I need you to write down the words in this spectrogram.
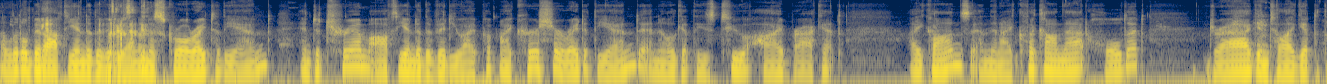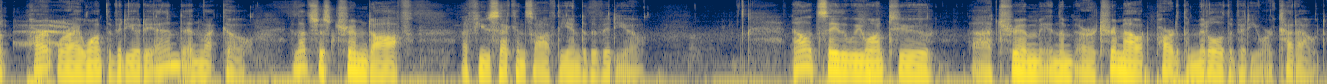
a little bit off the end of the video. I'm going to scroll right to the end and to trim off the end of the video I put my cursor right at the end and it'll get these two eye bracket icons and then I click on that, hold it, drag until I get to the part where I want the video to end and let go. And that's just trimmed off a few seconds off the end of the video. Now let's say that we want to uh, trim in the or trim out part at the middle of the video or cut out.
